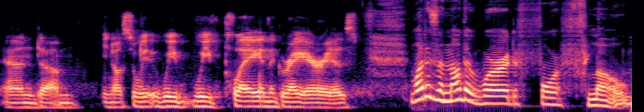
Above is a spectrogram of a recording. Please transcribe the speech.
and um, you know, so we we we play in the gray areas. What is another word for flow?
